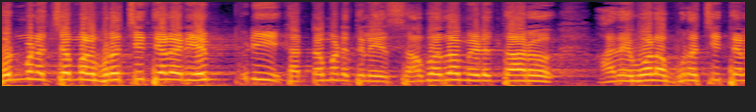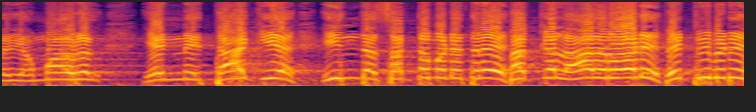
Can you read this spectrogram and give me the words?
பொன்மனச்செம்மல் புரட்சி தலைவர் எப்படி சட்டமன்றத்திலே சபதம் எடுத்தாரோ அதே போல புரட்சி தலைவி அம்மா அவர்கள் என்னை தாக்கிய இந்த சட்டமன்றத்திலே மக்கள் ஆதரவோடு வெற்றி பெற்று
